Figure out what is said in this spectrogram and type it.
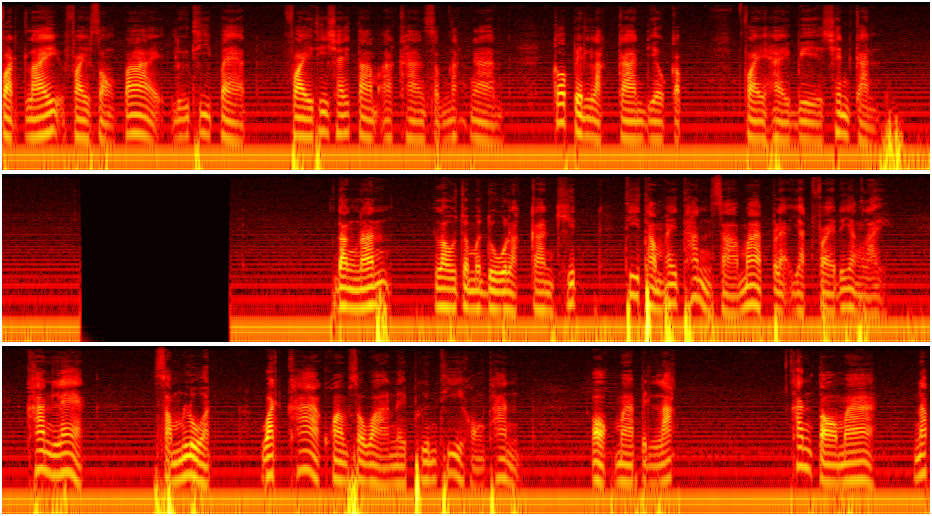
ฝัดไลท์ไฟส่องป้าย หรือ T8 ไฟที่ใช้ตามอาคารสำนักงาน ก็เป็นหลักการเดียวกับไฟไฮเบย์เช่นกัน ดังนั้นเราจะมาดูหลักการคิดที่ทำให้ท่านสามารถประหยัดไฟได้อย่างไร ขั้นแรกสำรวจ วัดค่าความสว่างในพื้นที่ของท่าน ออกมาเป็นลัก ขั้นต่อมานับ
